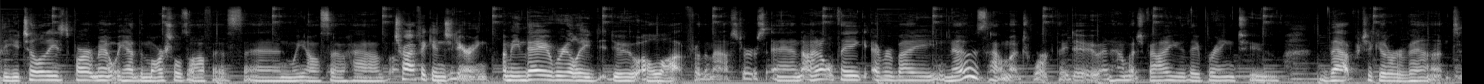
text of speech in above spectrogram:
The utilities department, we have the marshal's office, and we also have traffic engineering. I mean, they really do a lot for the masters, and I don't think everybody knows how much work they do and how much value they bring to that particular event.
